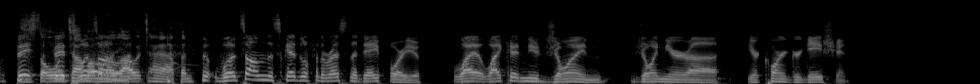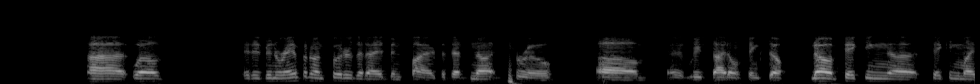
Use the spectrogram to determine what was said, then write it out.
This Fitz, is the only Fitz, time I'm what's going to on- allow it to happen. What's on the schedule for the rest of the day for you? Why why couldn't you join join your uh your congregation? Uh, well, it had been rampant on Twitter that I had been fired, but that's not true. Um, at least I don't think so. No, I'm taking uh, taking my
